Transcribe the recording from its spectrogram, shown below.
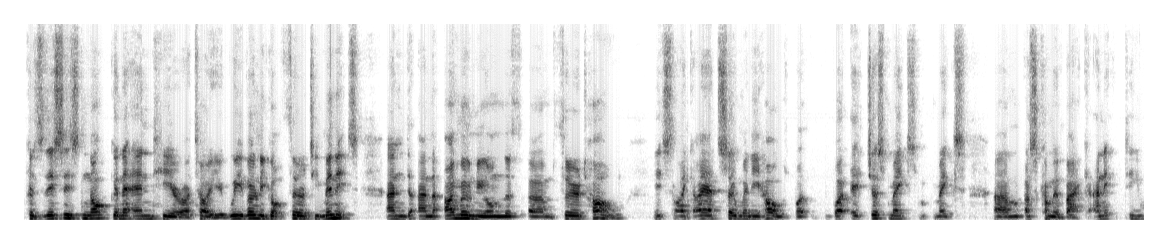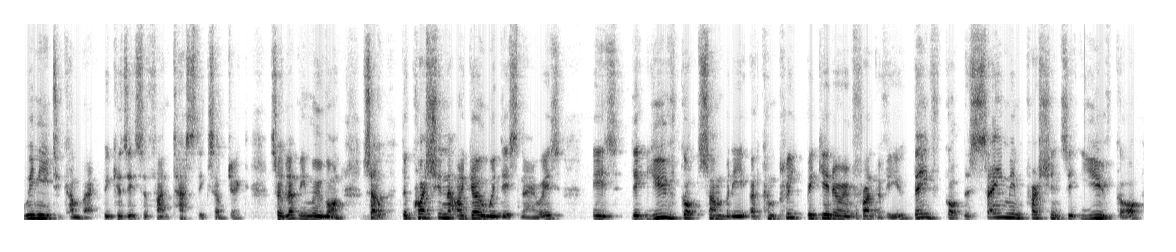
because this is not going to end here. I tell you, we've only got 30 minutes, and and I'm only on the um, third hole. It's like I had so many holes, but but it just makes makes um, us coming back, and it, we need to come back because it's a fantastic subject. So let me move on. So the question that I go with this now is is that you've got somebody a complete beginner in front of you. They've got the same impressions that you've got.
